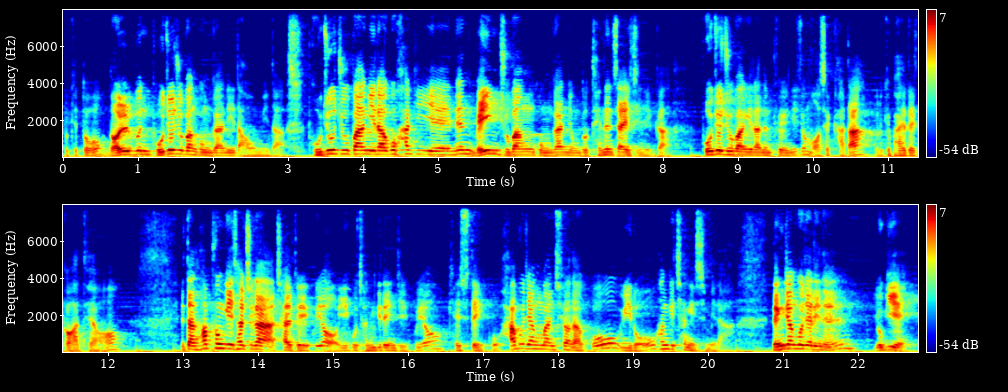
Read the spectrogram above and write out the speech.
이렇게 또 넓은 보조 주방 공간이 나옵니다. 보조 주방이라고 하기에는 메인 주방 공간 정도 되는 사이즈니까 보조 주방이라는 표현이 좀 어색하다 이렇게 봐야 될 것 같아요. 일단 환풍기 설치가 잘 되어 있고요. 2구 전기레인지 있고요. 개수대 있고 하부장만 채워놨고 위로 환기창이 있습니다. 냉장고 자리는 여기에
